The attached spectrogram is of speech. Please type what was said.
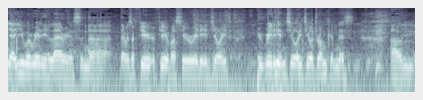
yeah, you were really hilarious, and uh, there was a few a few of us who really enjoyed who really enjoyed your drunkenness. Um,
